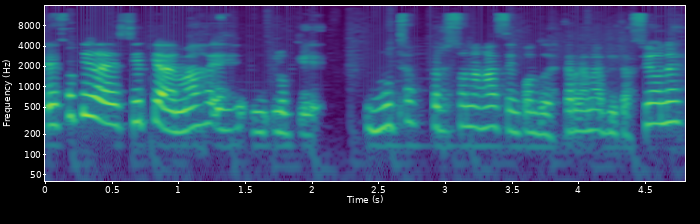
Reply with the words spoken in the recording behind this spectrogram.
Eso te iba a decir que además es lo que muchas personas hacen cuando descargan aplicaciones,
